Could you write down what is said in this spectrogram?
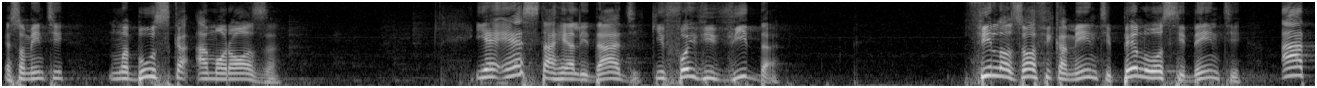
É somente uma busca amorosa. E é esta realidade que foi vivida filosoficamente pelo Ocidente até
